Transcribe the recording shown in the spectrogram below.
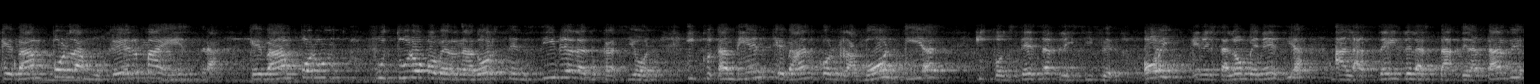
que van por la mujer maestra, que van por un futuro gobernador sensible a la educación y también que van con Ramón Díaz y con César Leicifer. Hoy en el Salón Venecia a las 6 de la, de la tarde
